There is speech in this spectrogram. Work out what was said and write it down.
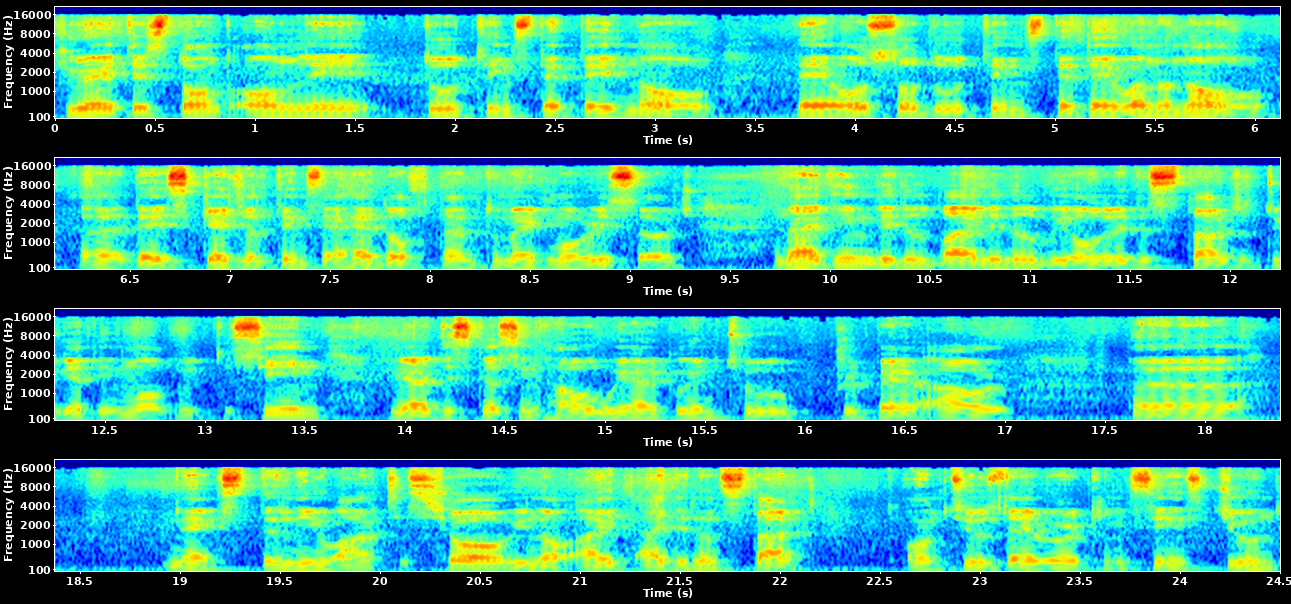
curators don't only do things that they know, they also do things that they want to know. Uh, they schedule things ahead of them to make more research. And I think little by little we already started to get involved with the scene. We are discussing how we are going to prepare our uh, next the new artist show you know i i didn't start on tuesday working since june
